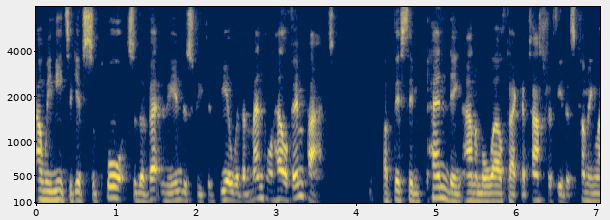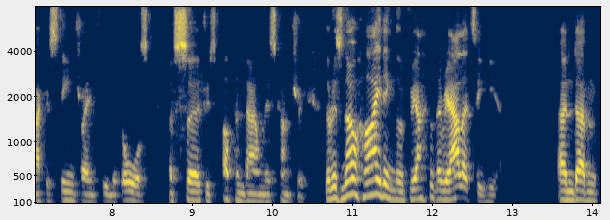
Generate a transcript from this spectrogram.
And we need to give support to the veterinary industry to deal with the mental health impact of this impending animal welfare catastrophe that's coming like a steam train through the doors of surgeries up and down this country. There is no hiding the, the reality here. And, um,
